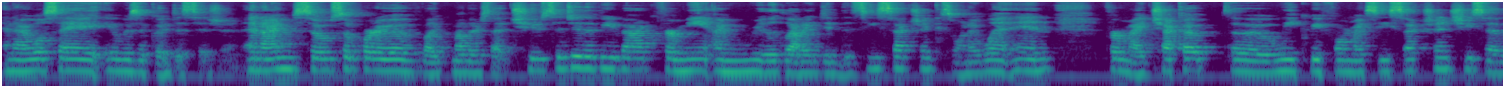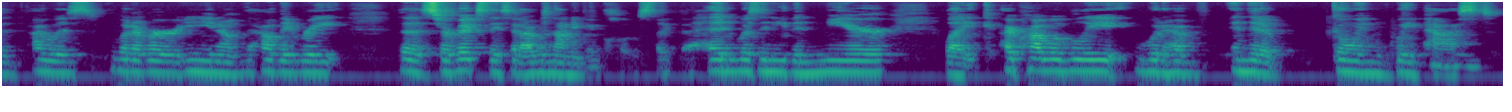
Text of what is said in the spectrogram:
And i will say it was a good decision. And i'm so supportive of like mothers that choose to do the vbac. For me i'm really glad i did the c-section because when i went in for my checkup the week before my c-section she said i was whatever you know how they rate the cervix they said i was not even close. Like the head wasn't even near. Like i probably would have ended up going way mm-hmm. past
